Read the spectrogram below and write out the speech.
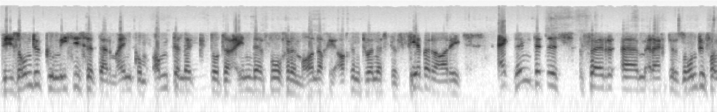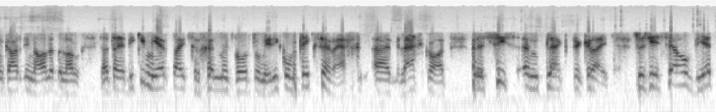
Die Sonderkommissie se termyn kom amptelik tot 'n einde volgende maandag die 28ste Februarie. Ek dink dit is vir ehm um, regter Zondo van kardinale belang dat hy 'n bietjie meer tyd gegee moet word om hierdie komplekse reg uh, legkaart presies in plek te kry. Soos jy self weet,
